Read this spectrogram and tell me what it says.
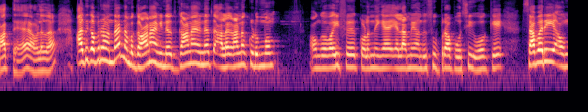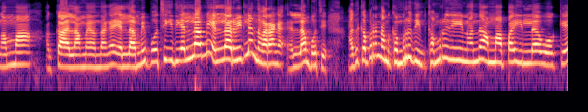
பார்த்தேன் அவ்வளோதான் அதுக்கப்புறம் வந்தால் நம்ம கானா வினோத் கானா வினோத் அழகான குடும்பம். அவங்க ஒய்ஃபு குழந்தைங்க எல்லாமே வந்து சூப்பராக போச்சு ஓகே சபரி அவங்க அம்மா அக்கா எல்லாமே வந்தாங்க எல்லாமே போச்சு. இது எல்லாமே எல்லார் வீட்லேயும் இந்த வராங்க. எல்லாம் போச்சு. அதுக்கப்புறம் நம்ம கம்ருதீன் கம்ருதீன் வந்து அம்மா அப்பா இல்லை ஓகே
